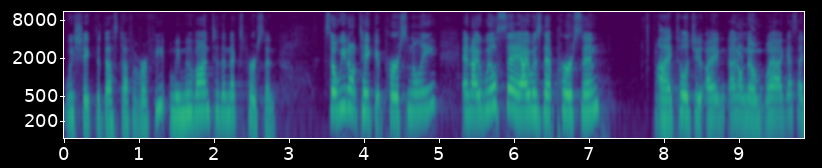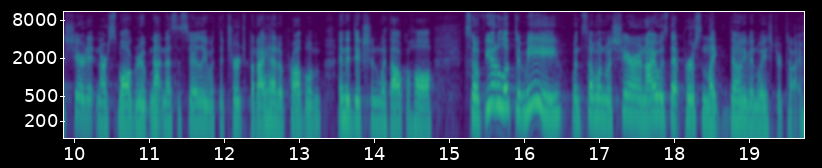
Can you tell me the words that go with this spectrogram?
We shake the dust off of our feet and we move on to the next person. So we don't take it personally. And I will say, I was that person. I told you, I, I don't know, well, I guess I shared it in our small group, not necessarily with the church, but I had a problem, an addiction with alcohol. So if you had looked at me when someone was sharing, I was that person like, don't even waste your time.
